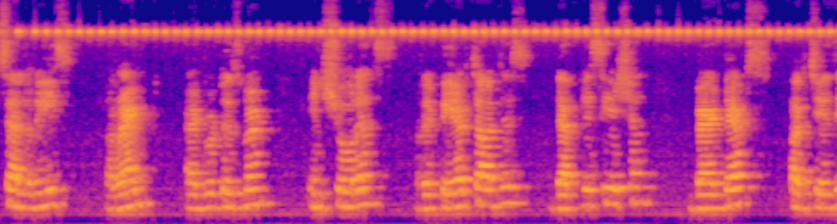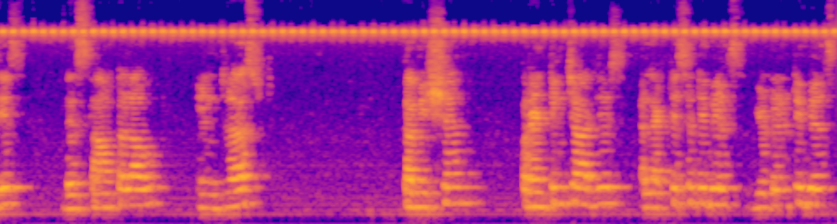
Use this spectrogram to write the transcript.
salaries rent advertisement insurance repair charges depreciation bad debts purchases discount allowed interest commission printing charges electricity bills utility bills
